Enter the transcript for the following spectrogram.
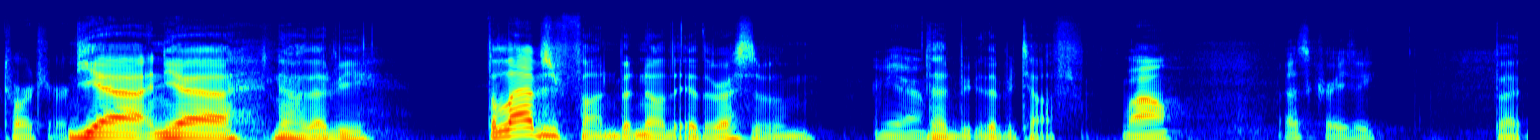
torture. Yeah, and yeah, no, that'd be the labs are fun, but no, the, the rest of them, Yeah. that'd be that'd be tough. Wow. That's crazy. But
